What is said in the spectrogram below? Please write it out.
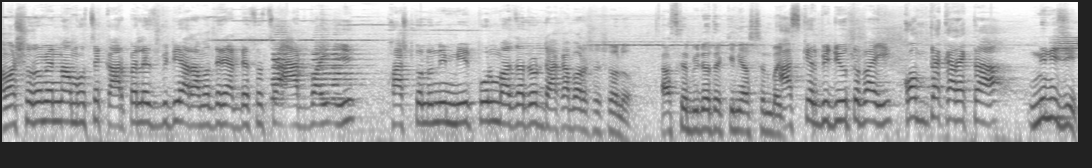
আমার শোরুমের নাম হচ্ছে কার্পেল এসবিডি আর আমাদের অ্যাড্রেস হচ্ছে আট by E first colony Mirpur Mazar road Dhaka বারোশো ষোলো। আজকের ভিডিওতে কিনে আসছেন ভাই? আজকের ভিডিওতে ভাই কম টাকার একটা মিনি জিপ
